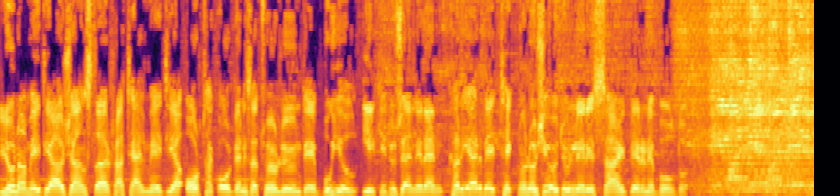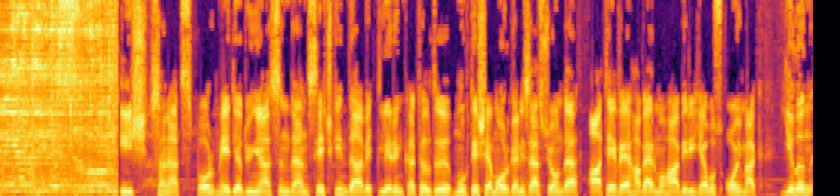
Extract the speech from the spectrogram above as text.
Luna Medya Ajans'la Ratel Medya ortak organizatörlüğünde bu yıl ilki düzenlenen kariyer ve teknoloji ödülleri sahiplerini buldu. İş, sanat, spor, medya dünyasından seçkin davetlilerin katıldığı muhteşem organizasyonda ATV haber muhabiri Yavuz Oymak, yılın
